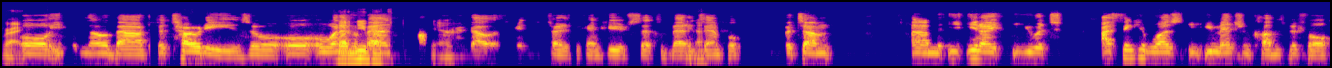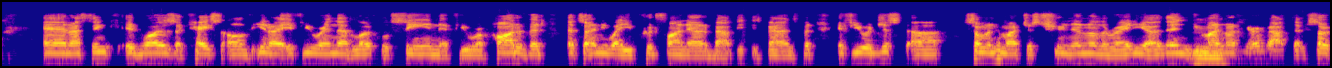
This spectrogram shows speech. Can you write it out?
Right. or you would know about the Toadies, or or, or whatever about- bands. Yeah. Dallas. I mean, the Toadies became huge, so that's a bad example. But um, um, you, you know, you would. I think it was. You mentioned clubs before, and I think it was a case of you know, if you were in that local scene, if you were a part of it, that's the only way you could find out about these bands. But if you were just uh, someone who might just tune in on the radio, then you might not hear about them. So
